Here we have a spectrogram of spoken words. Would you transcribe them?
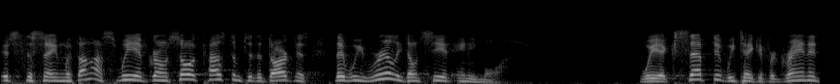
It's the same with us. We have grown so accustomed to the darkness that we really don't see it anymore. We accept it, we take it for granted,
